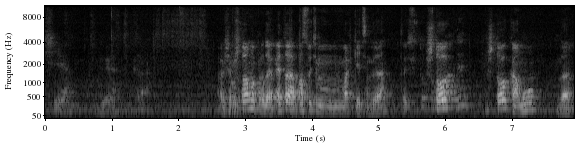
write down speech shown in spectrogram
че, г, к. В общем, что мы продаем? Это, по сути, маркетинг, да? То есть, Что, что, кому, да? что, кому, да.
